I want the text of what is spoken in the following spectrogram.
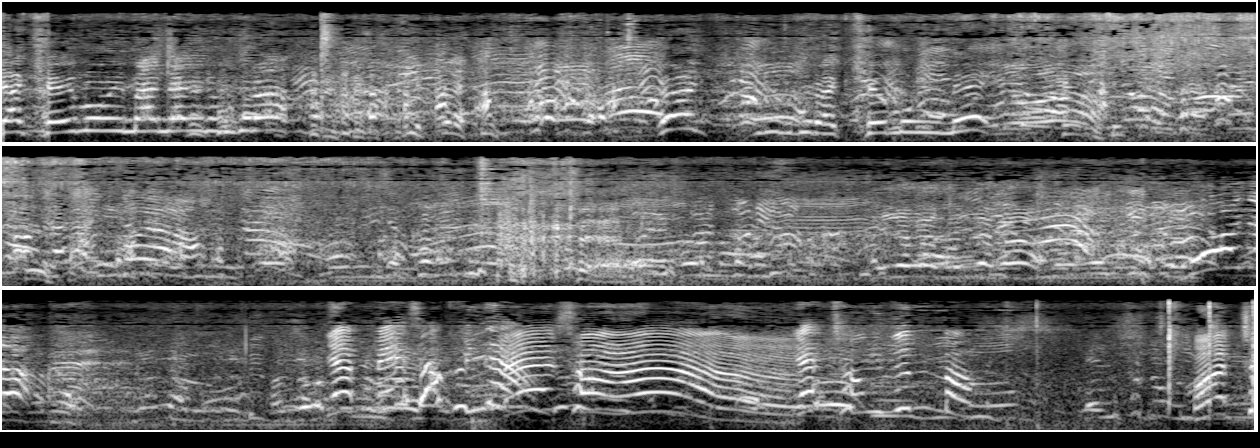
야, 개모임 만나, 이놈들아! 야, 이놈들아, 개모임에? 달려가 달려가 뭐냐? 야 뺏어 그냥. 뺏어. 야 정준범. 그렇지.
